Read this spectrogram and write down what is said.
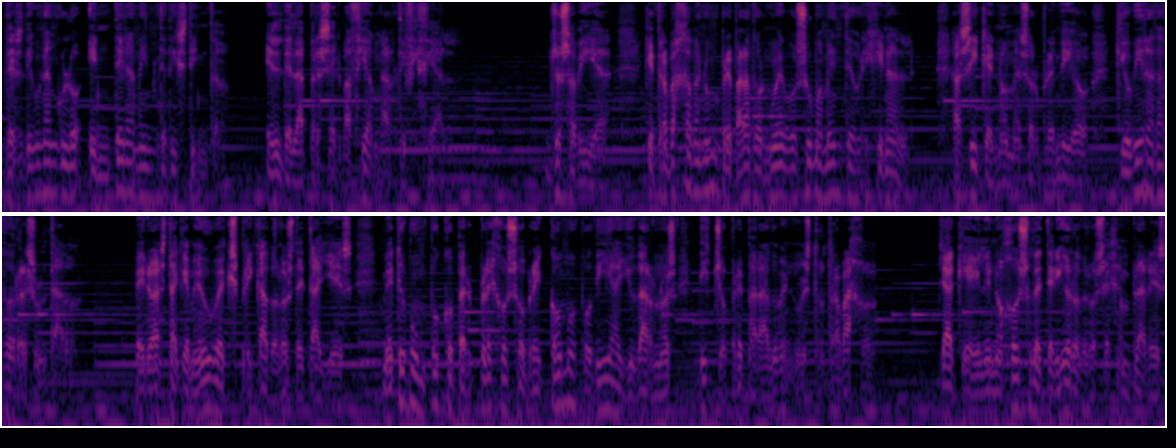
desde un ángulo enteramente distinto, el de la preservación artificial. Yo sabía que trabajaba en un preparado nuevo sumamente original, así que no me sorprendió que hubiera dado resultado. Pero hasta que me hubo explicado los detalles, me tuvo un poco perplejo sobre cómo podía ayudarnos dicho preparado en nuestro trabajo ya que el enojoso deterioro de los ejemplares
